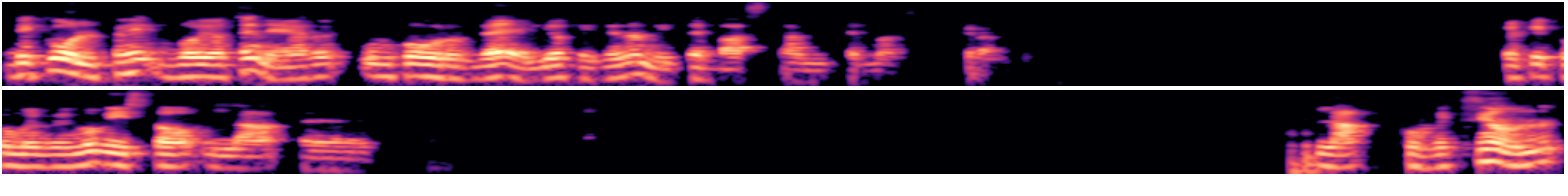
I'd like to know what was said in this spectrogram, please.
de golpe voy a tener un core de helio que generalmente es bastante grande. Perché come abbiamo visto la eh, la convección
